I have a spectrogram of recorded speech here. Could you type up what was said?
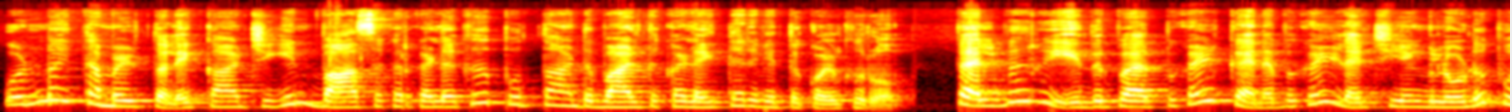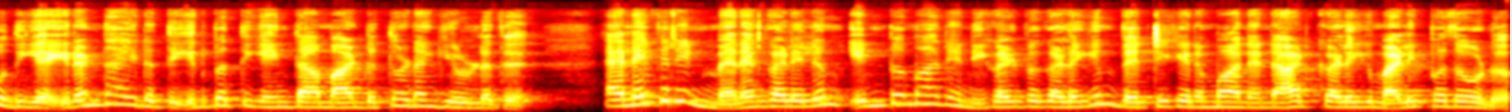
உண்மை தமிழ் தொலைக்காட்சியின் வாசகர்களுக்கு புத்தாண்டு வாழ்த்துக்களை தெரிவித்துக் கொள்கிறோம். பல்வேறு எதிர்பார்ப்புகள் கனவுகள் லட்சியங்களோடு புதிய இரண்டாயிரத்தி இருபத்தி ஐந்தாம் ஆண்டு தொடங்கியுள்ளது. அனைவரின் மனங்களிலும் இன்பமான நிகழ்வுகளையும் வெற்றிகரமான நாட்களையும் அளிப்பதோடு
